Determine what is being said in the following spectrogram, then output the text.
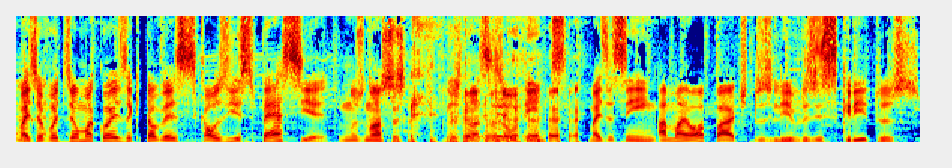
Mas eu vou dizer uma coisa que talvez cause espécie nos nossos, nos nossos ouvintes. Mas assim, a maior parte dos livros escritos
